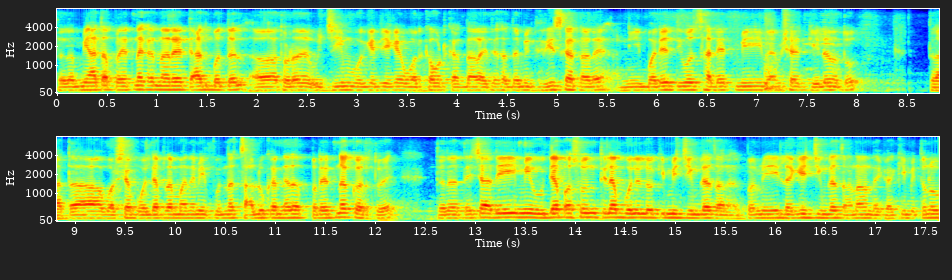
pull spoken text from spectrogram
तर मी आता प्रयत्न करणार आहे त्याचबद्दल थोडं जिम वगैरे जे काही वर्कआउट करणार आहे ते सध्या मी घरीच करणार आहे. आणि बरेच दिवस झालेत मी व्यायामशाळेत गेलो नव्हतो. तर आता वर्षा बोलल्याप्रमाणे मी पुन्हा चालू करण्याचा प्रयत्न करतो आहे तर त्याच्या आधी मी उद्यापासून तिला बोललेलो की मी जिमला जाणार. पण मी लगेच जिमला जाणार नाही का? की मित्रांनो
